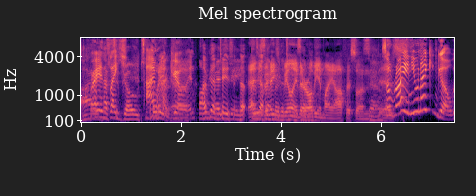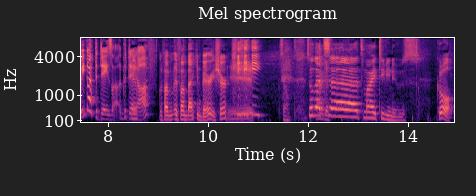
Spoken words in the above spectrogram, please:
I Brian's have like, to go to I'm work not going. on I've got taste- Wednesday, uh, And if it December makes you the feel any better, I'll be in my office on. So- uh, So Ryan, you and I can go. We got the days off, the day off. If I'm if I'm back in Barrie, sure. So, so that's uh, that's my TV news. Cool.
